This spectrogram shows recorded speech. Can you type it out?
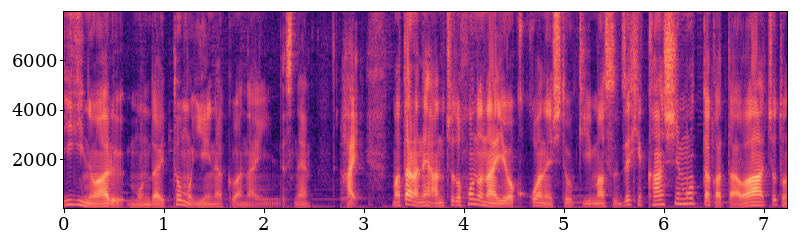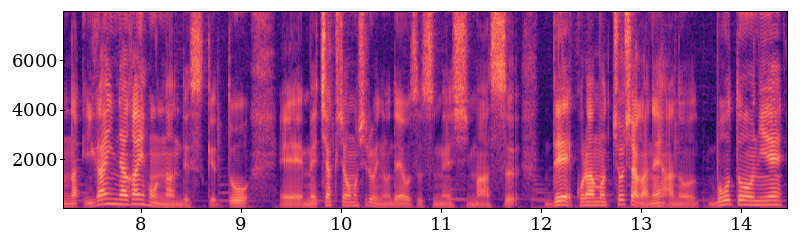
意義のある問題とも言えなくはないんですね。はい。まあ、ただね、あの、ちょっと本の内容はここまでしておきます。ぜひ関心持った方は、ちょっと意外に長い本なんですけど、えー、めちゃくちゃ面白いのでおすすめします。で、これはもう著者がね、あの、冒頭にね、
